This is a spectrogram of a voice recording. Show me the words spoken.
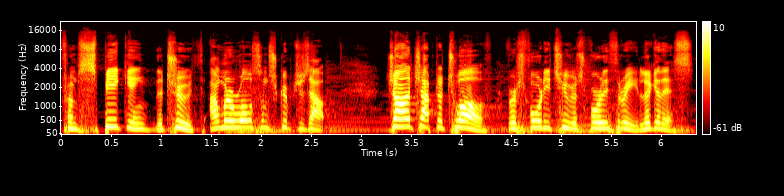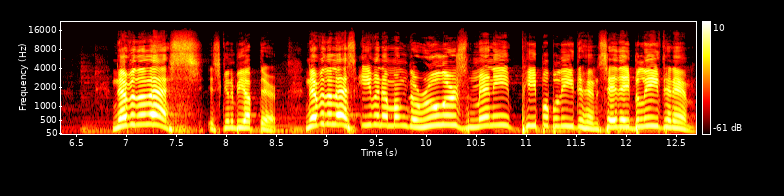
from speaking the truth. I'm going to roll some scriptures out. John chapter 12, verse 42, verse 43. Look at this. Nevertheless, it's going to be up there. Nevertheless, even among the rulers, many people believed in him. Say they believed in him.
